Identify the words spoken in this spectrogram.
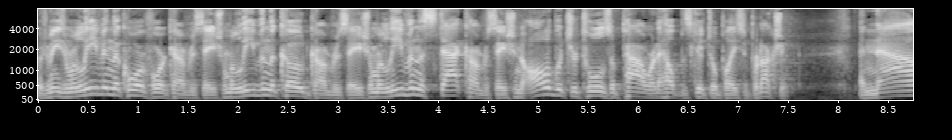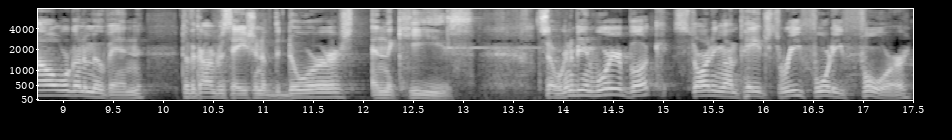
which means we're leaving the core four conversation, we're leaving the code conversation, we're leaving the stack conversation, all of which are tools of power to help us get to a place of production. And now we're going to move in to the conversation of the doors and the keys. So we're going to be in Warrior Book starting on page 344.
